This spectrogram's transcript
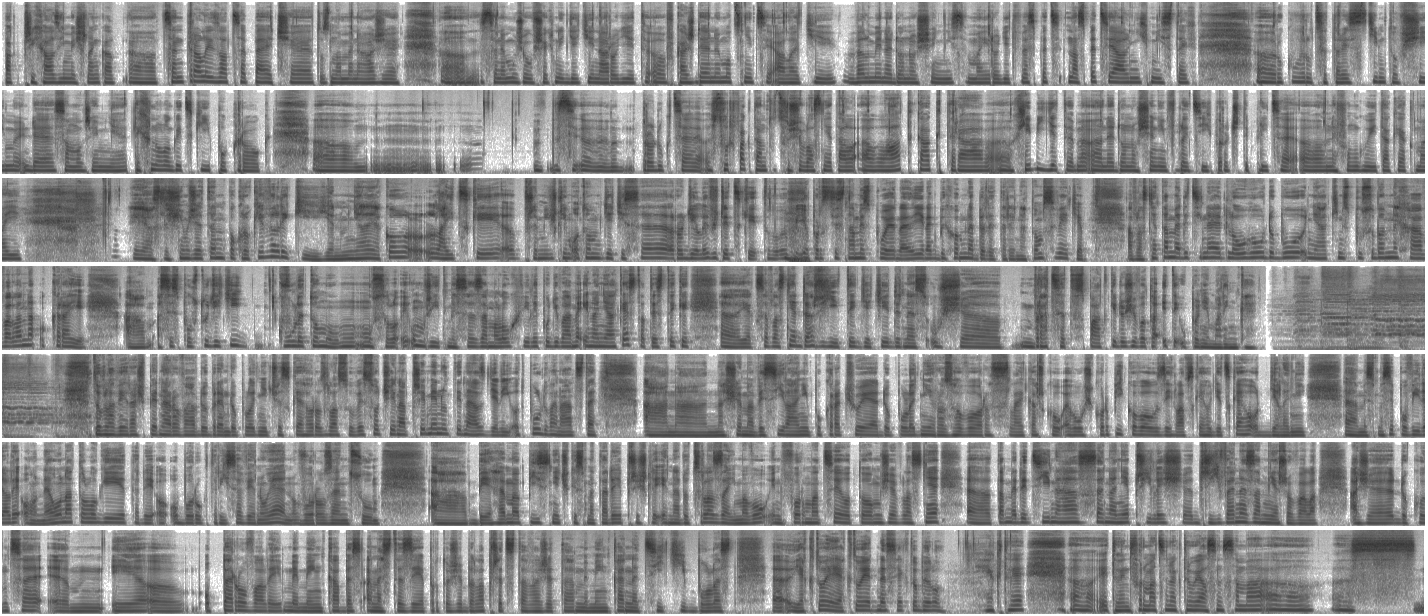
pak přichází myšlenka uh, centralizace péče, to znamená, že uh, se nemůžou všechny děti narodit v každé nemocnici, ale ti velmi nedonošení se mají rodit ve speci- na speciálních místech. Ruku v ruce tady s tímto vším jde samozřejmě technologický pokrok, uh, Eh, produkce surfaktantu, což je vlastně ta látka, která eh, chybí dětem eh, nedonošeným v plicích, proč ty plíce nefungují tak, jak mají. Já slyším, že ten pokrok je veliký, jen měl jako laicky přemýšlím o tom, děti se rodily vždycky, to je prostě s námi spojené, jinak bychom nebyli tady na tom světě. A vlastně ta medicína je dlouhou dobu nějakým způsobem nechávala na okraji a asi spoustu dětí kvůli tomu muselo i umřít. My se za malou chvíli podíváme i na nějaké statistiky, eh, jak se vlastně daří ty děti dnes už eh, vracet zpátky do života, i ty úplně malinké. To byla Věra Špěnarová v dobrém dopolední Českého rozhlasu Vysočina. Tři minuty nás dělí od půl dvanácté a na našem vysílání pokračuje dopolední rozhovor s lékařkou Evou Škorpíkovou z Jihlavského dětského oddělení. Eh, my jsme si povídali o neonatologii, tedy o oboru, který se věnuje novorozencům. A během písničky jsme tady přišli i na docela zajímavou informaci o tom, že vlastně eh, ta medicína se na ně příliš dříve nezaměřovala a že dokonce i uh, operovali miminka bez anestezie, protože byla představa, že ta miminka necítí bolest. Uh, jak to je? Jak to je dnes? Jak to bylo? Jak to je? Uh, je to informace, na kterou já jsem sama uh,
